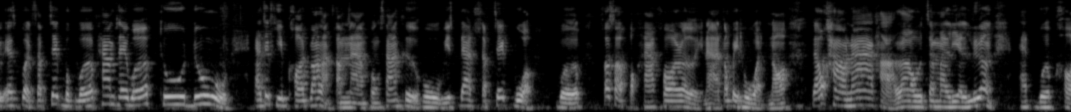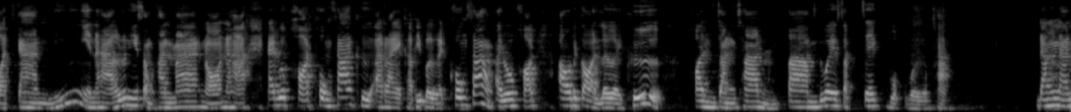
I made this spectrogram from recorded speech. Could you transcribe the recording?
ws word subject บวก verb ห้ามใช้ verb to do adjective clause วางหลังคำนามโครงสร้างคือ who with that subject บวก verb ข้อสอบบอก 5 ข้อเลยนะคะต้องไปทวนเนาะแล้วคราวหน้าค่ะ เราจะมาเรียนเรื่อง adverb clause กันนี่นะคะเรื่องนี้สำคัญมากเนาะนะคะ adverb clause โครงสร้างคืออะไรครับพี่เบิร์ดโครงสร้างของ adverb clause เอาไปก่อนเลยคือ conjunction ตามด้วย subject บวก verb ค่ะ ดังนั้น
